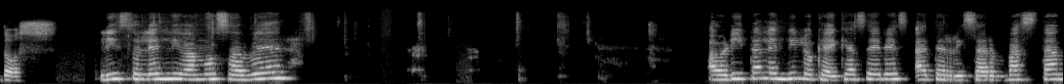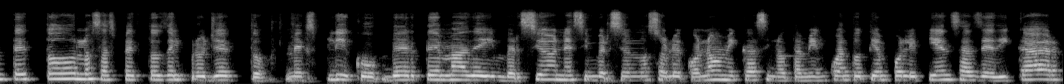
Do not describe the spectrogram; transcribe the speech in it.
Dos. Listo, Leslie, vamos a ver. Ahorita, Leslie, lo que hay que hacer es aterrizar bastante todos los aspectos del proyecto. Me explico, ver tema de inversiones, inversión no solo económica, sino también cuánto tiempo le piensas dedicar,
